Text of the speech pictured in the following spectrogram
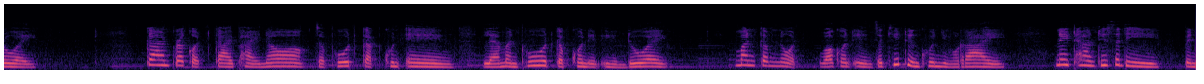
รวย การปรากฏกายภายนอกจะพูดกับคุณเอง และมันพูดกับคนอื่นๆด้วย มันกำหนดว่าคนอื่นจะคิดถึงคุณอย่างไร ในทางทฤษฎีเป็น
